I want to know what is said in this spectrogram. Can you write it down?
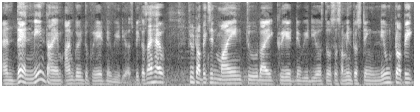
And then meantime i'm going to create new videos. Because i have a few topics in mind to like create new videos. Those are some interesting new topic.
